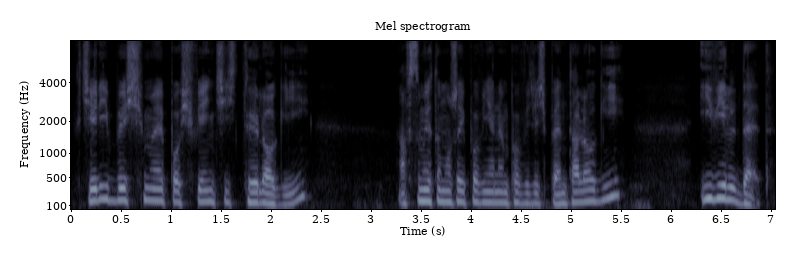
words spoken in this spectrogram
chcielibyśmy poświęcić trylogii, a w sumie to może i powinienem powiedzieć pentalogii, Evil Dead.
